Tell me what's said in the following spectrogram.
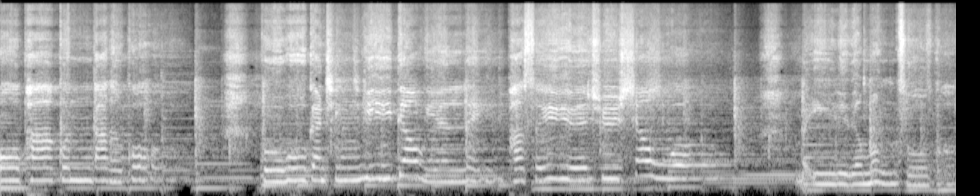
我怕滚打的锅，不敢轻易掉眼泪，怕岁月取笑我。美丽的梦做过，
